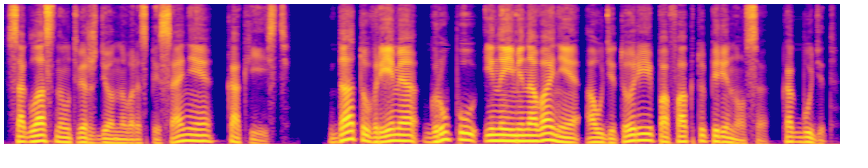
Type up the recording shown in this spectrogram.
согласно утвержденного расписания, как есть. Дату, время, группу и наименование аудитории по факту переноса, как будет.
